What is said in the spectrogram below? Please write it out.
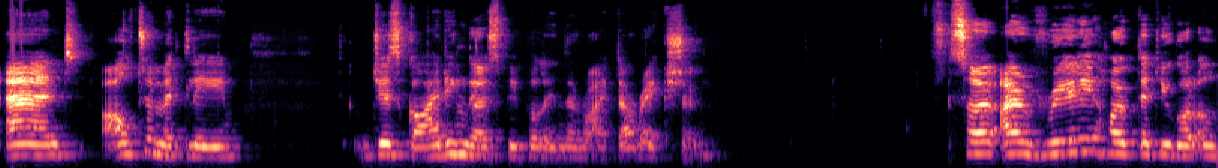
and ultimately just guiding those people in the right direction. So i really hope that you got a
